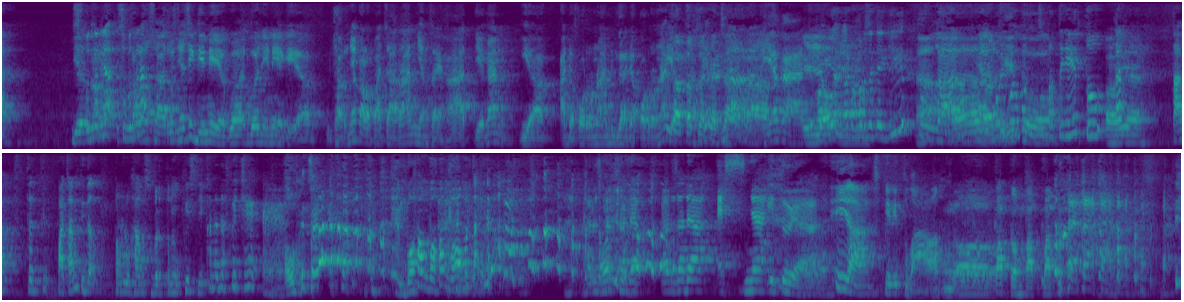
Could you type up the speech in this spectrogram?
Ya, sebenarnya kalau- sebenarnya kalau seharusnya sih gini ya gua gua ini ya Ki ya seharusnya kalau pacaran yang sehat ya kan ya ada corona nggak ada corona ya Tetap jaga jarak. iya kan Iya. Emang, ya, iya. emang harusnya kayak gitu Ah, kan. oh, ya, gue, gue pun itu. seperti itu. Oh, kan iya. pacaran tidak perlu harus bertemu fisik, kan ada VCS. oh betul bohong, bohong, bohong bercanda. harus harus ada harus ada S-nya itu ya iya, spiritual. oh pap dong pap pap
